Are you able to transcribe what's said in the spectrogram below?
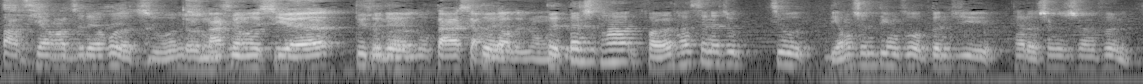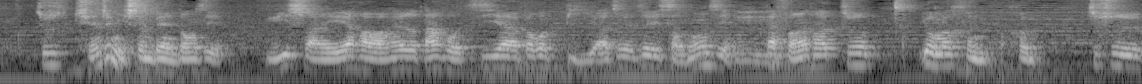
大枪啊之类，或者指纹手就拿出一些对对对，大家想不到的这种。对，对但是他反而他现在就就量身定做，根据他的真实身份，就是全是你身边的东西，雨伞也好，还有打火机啊，包括笔啊这些这些小东西，嗯。但反而它就用了很很就是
